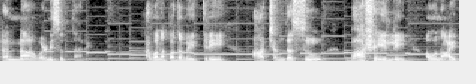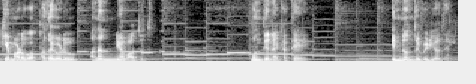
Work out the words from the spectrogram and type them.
ರನ್ನ ವರ್ಣಿಸುತ್ತಾನೆ. ಅವನ ಪದಮೈತ್ರಿ, ಆ ಛಂದಸ್ಸು, ಭಾಷೆಯಲ್ಲಿ ಅವನು ಆಯ್ಕೆ ಮಾಡುವ ಪದಗಳು ಅನನ್ಯವಾದುದು. ಮುಂದಿನ ಕತೆ ಇನ್ನೊಂದು ವಿಡಿಯೋದಲ್ಲಿ.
